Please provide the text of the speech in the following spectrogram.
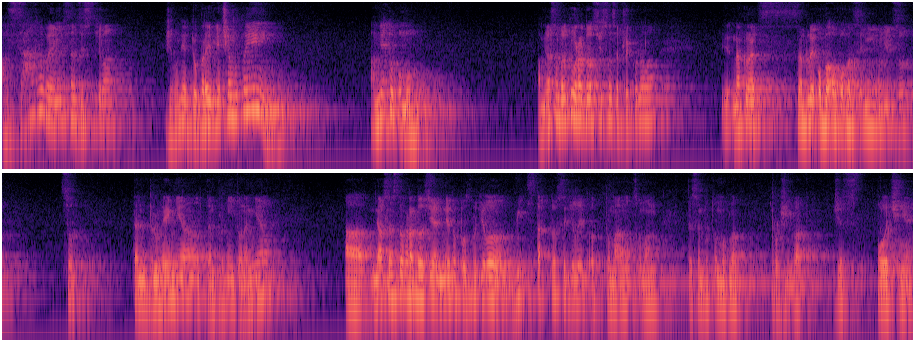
A zároveň jsem zjistila, že on je dobrý v něčem úplně jiným. A mě to pomohlo. A měla jsem velkou radost, že jsem se překonala. Nakonec jsme byli oba obohacení o něco, co ten druhý měl, ten první to neměl. A měl jsem z toho radost, že mě to pozbudilo víc takto se dělit o to málo, co mám to jsem potom mohla prožívat, že společně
